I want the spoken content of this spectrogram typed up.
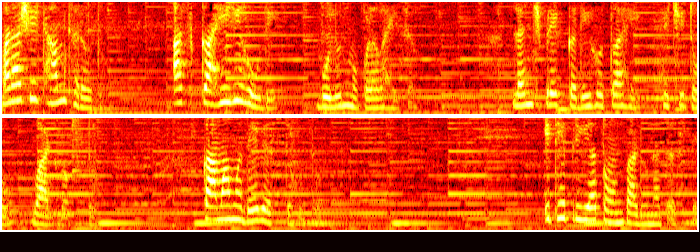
मनाशी ठाम ठरवतो. आज काहीही होऊ दे बोलून मोकळं व्हायचं. लंच ब्रेक कधी होतो आहे ह्याची तो वाट बघतो. कामामध्ये व्यस्त होतो. तिथे प्रिया तोंड पाडूनच असते.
